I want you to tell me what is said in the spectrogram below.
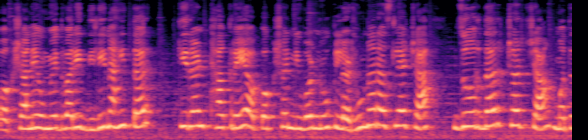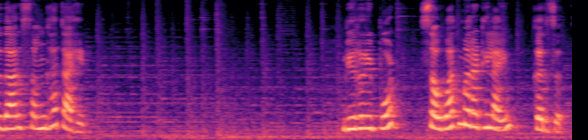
पक्षाने उमेदवारी दिली नाही तर किरण ठाकरे अपक्ष निवडणूक लढवणार असल्याच्या जोरदार चर्चा मतदारसंघात आहेत. Bureau report Samvad Marathi live Karjat.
